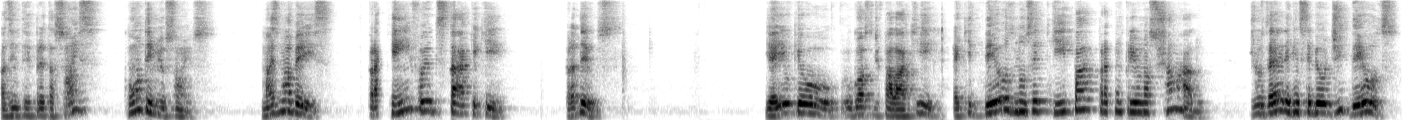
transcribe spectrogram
as interpretações? Contem-me os sonhos. Mais uma vez, para quem foi o destaque aqui? Para Deus. E aí o que eu, eu, gosto de falar aqui é que Deus nos equipa para cumprir o nosso chamado. José ele recebeu de Deus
